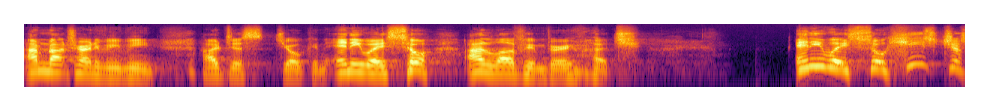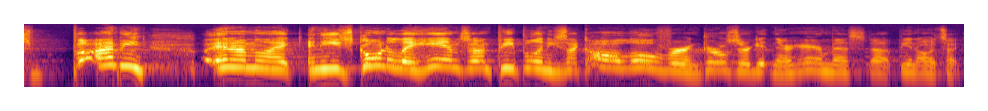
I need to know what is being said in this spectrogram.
I'm not trying to be mean. I'm just joking. Anyway, so I love him very much. Anyway, so he's just, I mean, and I'm like, and he's going to lay hands on people and he's like all over, and girls are getting their hair messed up. You know, it's like,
